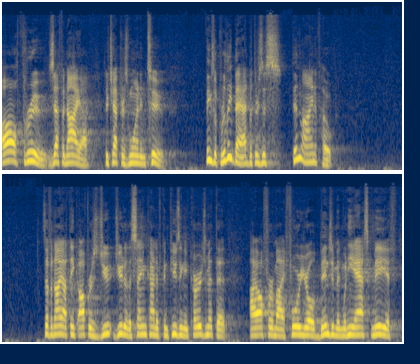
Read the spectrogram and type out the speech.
all through Zephaniah, through chapters 1 and 2. Things look really bad, but there's this thin line of hope. Zephaniah, I think, offers Ju- Judah the same kind of confusing encouragement that I offer my four year old Benjamin when he asked me if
